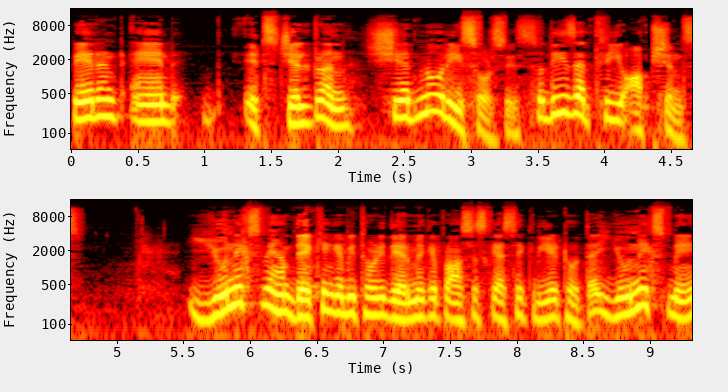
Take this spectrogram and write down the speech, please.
parent and its children share no resources so these are three options Unix میں ہم دیکھیں گے ابھی تھوڑی دیر میں کہ پروسیس کیسے کریٹ ہوتا ہے یونکس میں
